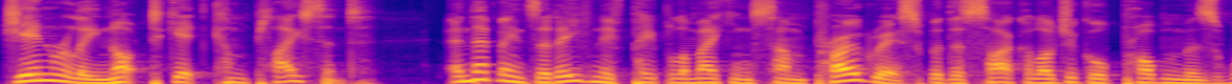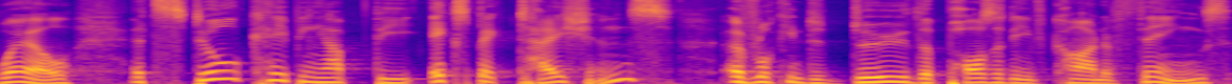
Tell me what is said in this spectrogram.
generally not to get complacent. And that means that even if people are making some progress with the psychological problem as well, it's still keeping up the expectations of looking to do the positive kind of things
